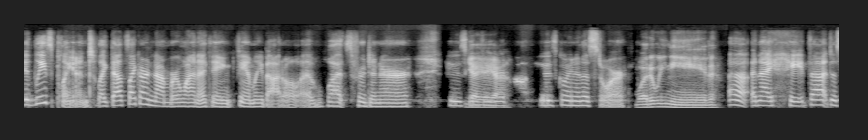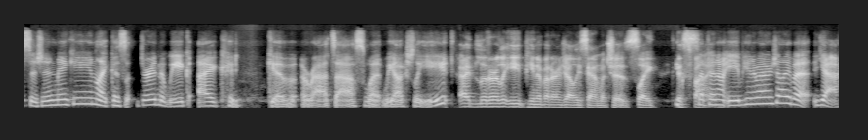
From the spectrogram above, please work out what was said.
At least planned. Like that's like our number one, I think, family battle of what's for dinner, who's gonna Yeah, yeah, figure yeah. it out, who's going to the store. what do we need Uh, and I hate that decision making. Like, cause during the week, I could give a rat's ass what we actually eat. I'd literally eat peanut butter and jelly sandwiches. Like it's Except fine. I don't eat peanut butter and jelly, but yeah.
